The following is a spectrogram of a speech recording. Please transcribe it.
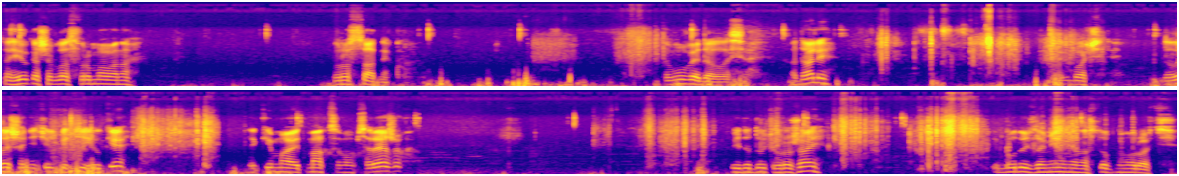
Ця гілка ще була сформована в розсаднику. Тому видалилася. А далі, як бачите, залишені тільки ті гілки, які мають максимум сережок, віддадуть урожай і будуть замінені в наступному році.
